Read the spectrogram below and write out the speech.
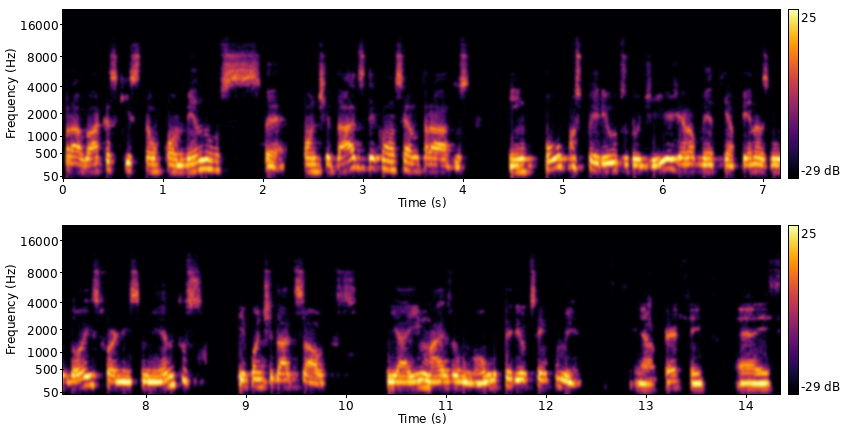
para vacas que estão comendo é, quantidades de concentrados em poucos períodos do dia, geralmente em apenas em dois fornecimentos, e quantidades altas. E aí mais um longo período sem comer. Perfeito. É, esse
